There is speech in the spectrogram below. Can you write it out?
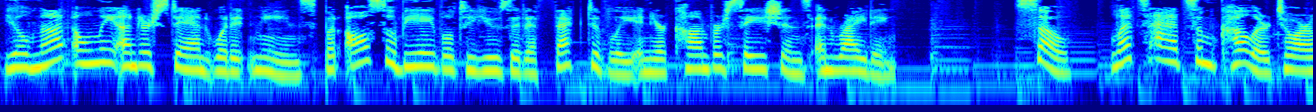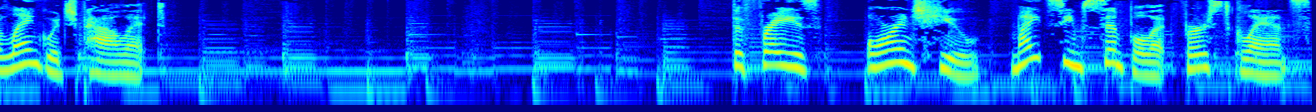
you'll not only understand what it means but also be able to use it effectively in your conversations and writing. So, let's add some color to our language palette. The phrase, orange hue, might seem simple at first glance,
